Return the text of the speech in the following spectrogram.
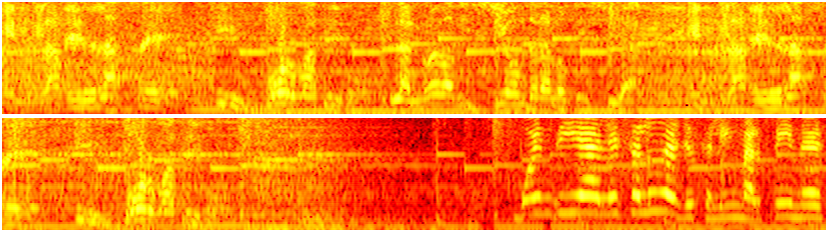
Enlace. Enlace informativo. La nueva edición de la noticia. Enlace. Enlace informativo. Buen día, les saluda Jocelyn Martínez.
